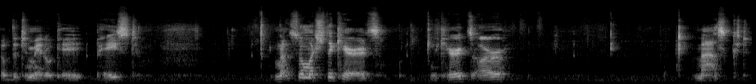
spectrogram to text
of the tomato paste. Not so much the carrots. The carrots are masked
